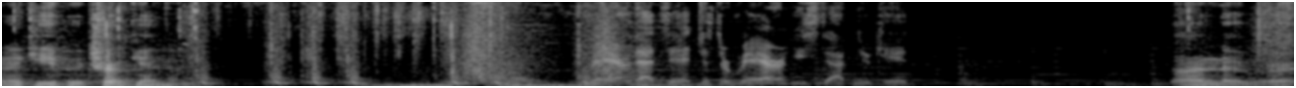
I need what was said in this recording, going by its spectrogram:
gonna keep it trucking. Rare, that's it? Just a rare? You stack new kid. never.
